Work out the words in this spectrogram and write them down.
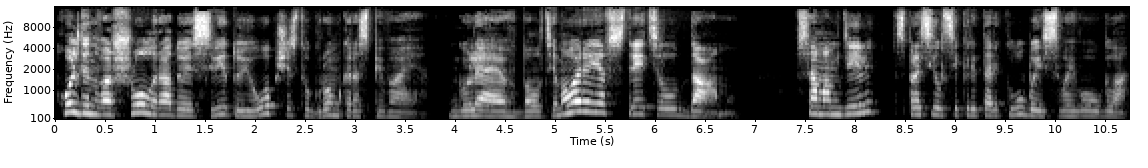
Хольден вошел, радуясь свету и обществу, громко распевая. Гуляя в Балтиморе, я встретил даму. «В самом деле?» — спросил секретарь клуба из своего угла.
